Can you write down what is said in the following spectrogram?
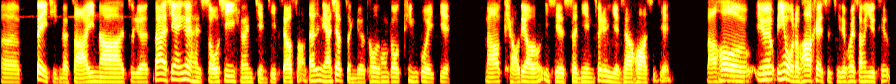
呃，背景的杂音啊，这个当然现在因为很熟悉，可能剪辑比较少，但是你还是要整个通通都听过一遍，然后调掉一些声音，这个也是要花时间。然后，因为因为我的 podcast 其实会上 YouTube，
